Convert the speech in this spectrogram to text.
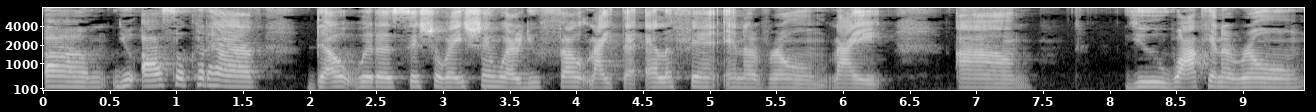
um, you also could have dealt with a situation where you felt like the elephant in a room, like, um, you walk in a room,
